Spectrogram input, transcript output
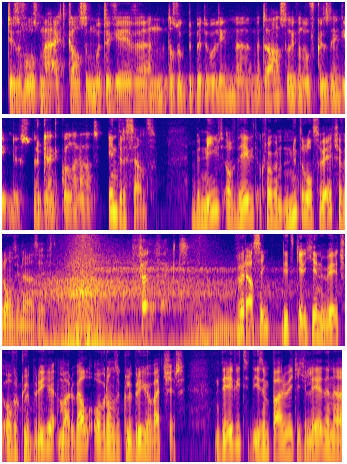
het is er volgens mij echt kansen moeten geven. En dat is ook de bedoeling uh, met de aanstelling van Oefkes, denk ik. Dus daar kijk ik wel naar uit. Interessant. Benieuwd of David ook nog een nutteloos weetje voor ons in huis heeft. Fun fact. Verrassing, dit keer geen weetje over Club Brugge, maar wel over onze Club Brugge-watcher. David die is een paar weken geleden uh,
